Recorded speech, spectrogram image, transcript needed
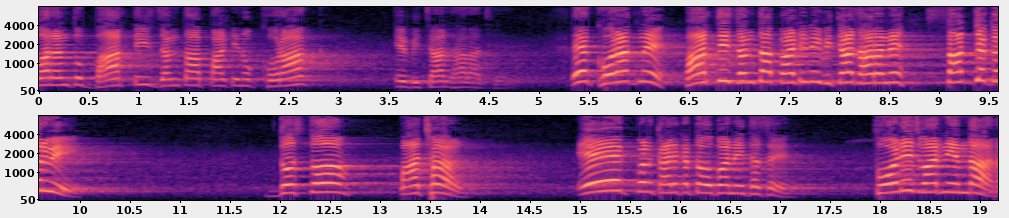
પરંતુ ભારતીય જનતા પાર્ટીનો ખોરાક એ વિચારધારા છે. એ ખોરાકને ભારતીય જનતા પાર્ટીની વિચારધારાને સાધ્ય કરવી. દોસ્તો, પાછળ એક પણ કાર્યકર્તા ઊભા નહીં થશે. થોડી જ વારની અંદર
